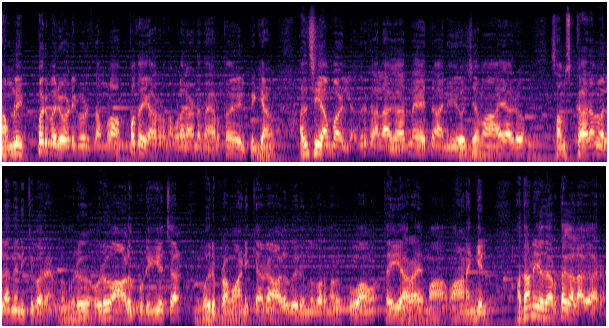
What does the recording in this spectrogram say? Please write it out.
നമ്മൾ ഇപ്പോൾ ഒരു പരിപാടി കൊടുത്ത് നമ്മൾ അപ്പോൾ തയ്യാറാണ് നമ്മളല്ലാണ്ട് നേരത്തെ ഏൽപ്പിക്കാൻ അത് ചെയ്യാൻ പാടില്ല. അതൊരു കലാകാരനെ ഏറ്റവും അനുയോജ്യമായ ഒരു സംസ്കാരമല്ല എന്ന് എനിക്ക് പറയാനുള്ളത്. ഒരു ഒരു ആൾ കുടുങ്ങി വെച്ചാൽ ഒരു പ്രമാണിക്കാൻ ഒരാൾ വരും എന്ന് പറഞ്ഞാൽ പോകാൻ തയ്യാറായ ആണെങ്കിൽ അതാണ് യഥാർത്ഥ കലാകാരൻ.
